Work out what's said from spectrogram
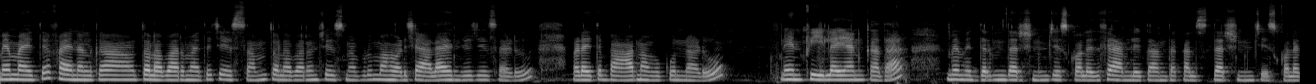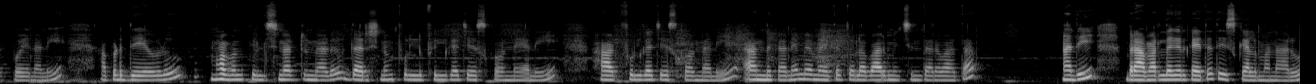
మేమైతే ఫైనల్గా తులాభారం అయితే చేస్తాము తులాభారం చేసినప్పుడు మా వాడు చాలా ఎంజాయ్ చేశాడు. వాడైతే బాగా నవ్వుకున్నాడు. నేను ఫీల్ అయ్యాను కదా మేమిద్దరం దర్శనం చేసుకోలేదు ఫ్యామిలీతో అంతా కలిసి దర్శనం చేసుకోలేకపోయానని. అప్పుడు దేవుడు మమ్మల్ని పిలిచినట్టున్నాడు దర్శనం ఫుల్ ఫుల్గా చేసుకోండి అని హార్ట్ఫుల్గా చేసుకోండి అని. అందుకనే మేమైతే తులభారం ఇచ్చిన తర్వాత అది బ్రాహ్మణుల దగ్గరికి అయితే తీసుకెళ్ళమన్నారు.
